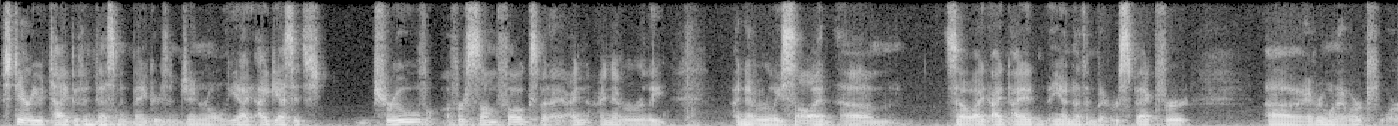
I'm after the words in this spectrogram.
stereotype of investment bankers in general. Yeah, I, I guess it's true for some folks, but I, I, I never really I never really saw it. Um, so I, I, I had you know nothing but respect for uh, everyone I worked for.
